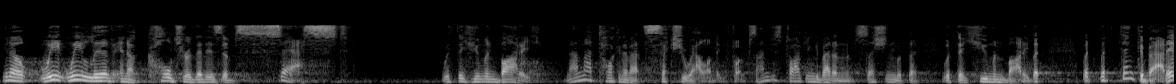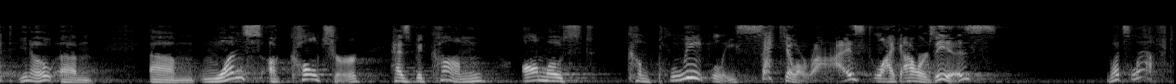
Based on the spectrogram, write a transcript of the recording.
you know, we, we live in a culture that is obsessed with the human body. Now, I'm not talking about sexuality, folks. I'm just talking about an obsession with the, with the human body. But, but, but think about it. You know, um, um, once a culture has become almost completely secularized, like ours is, what's left?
